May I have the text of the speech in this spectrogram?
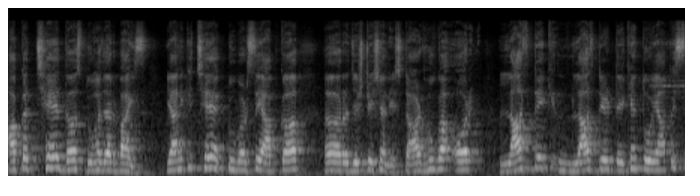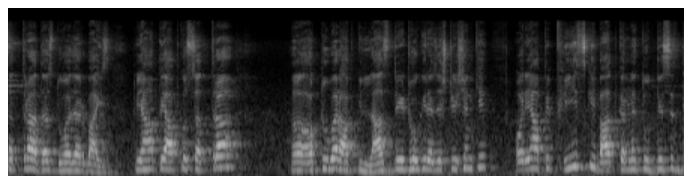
आपका छः दस दो हज़ार बाईस, यानी कि छः अक्टूबर से आपका रजिस्ट्रेशन स्टार्ट होगा और लास्ट डे लास्ट डेट देखें तो यहाँ पे सत्रह दस दो हज़ार बाईस। तो यहाँ पे आपको सत्रह अक्टूबर आपकी लास्ट डेट होगी रजिस्ट्रेशन की। और यहाँ पे फ़ीस की बात कर लें तो this is the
